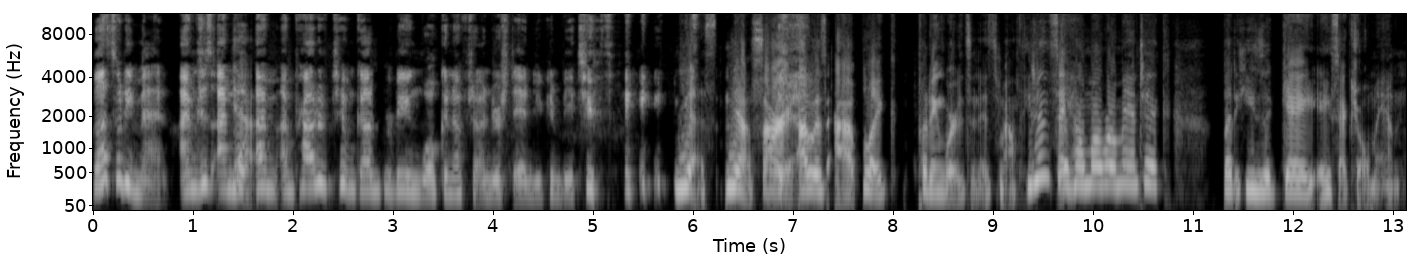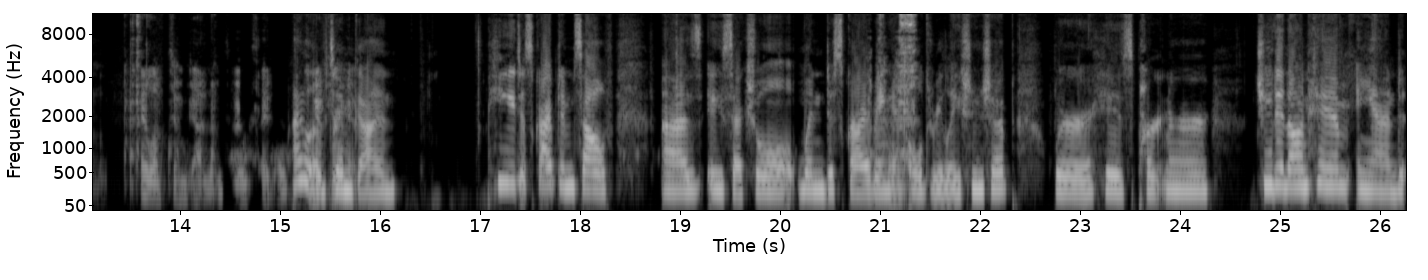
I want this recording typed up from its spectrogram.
Well, that's what he meant. I'm just I'm yeah. I'm I'm proud of Tim Gunn for being woke enough to understand you can be two things. Yes. Yeah, sorry. I was at like putting words in his mouth. He didn't say homo romantic, but he's a gay asexual man. I love Tim Gunn. I'm so excited. I love Tim him. Gunn. He described himself as asexual when describing an old relationship where his partner cheated on him and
